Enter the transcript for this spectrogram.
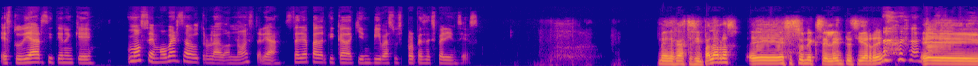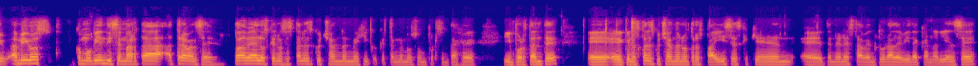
estudiar si tienen que, no sé, moverse a otro lado, ¿no? Estaría, estaría padre que cada quien viva sus propias experiencias me dejaste sin palabras. Eh, ese es un excelente cierre. Eh, amigos, como bien dice Marta, atrévanse. Todavía los que nos están escuchando en México, que tenemos un porcentaje importante, eh, que nos están escuchando en otros países que quieren tener esta aventura de vida canadiense.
